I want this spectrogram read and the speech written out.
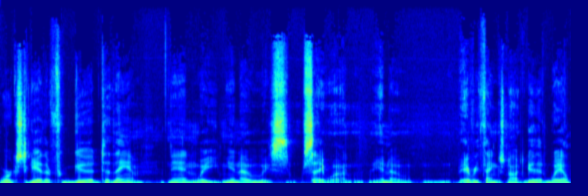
works together for good to them. And we, you know, we say, well, you know, everything's not good. Well,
